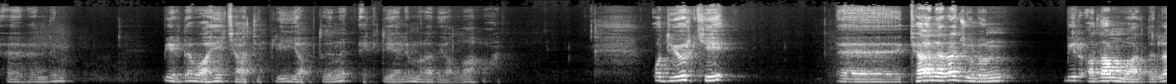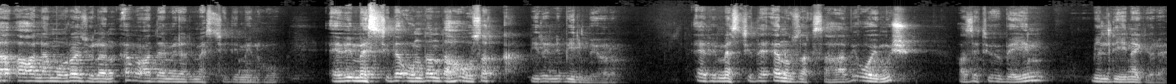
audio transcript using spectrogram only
Efendim bir de vahiy katipliği yaptığını ekleyelim radıyallahu anh. O diyor ki kâne raculun bir adam vardı. La a'lemu raculen ev'ade minel mescidi minhu. Evi mescide ondan daha uzak birini bilmiyorum. Evi mescide en uzak sahabi oymuş. Hazreti Übey'in bildiğine göre.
